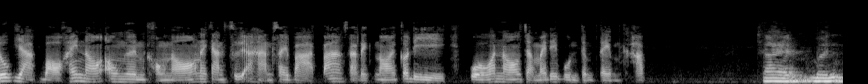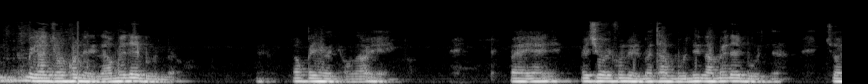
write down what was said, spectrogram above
ลูกอยากบอกให้น้องเอาเงินของน้องในการซื้ออาหารใส่บาตรบ้างสักเล็กน้อยก็ดี กลัวว่าน้องจะไม่ได้บุญเต็มๆครับ ใช่เหมือนเงินของคนอื่นเราไม่ได้บุญหรอกต้องเป็นเงินของเราเอง ไปไปชวนคนอื่นมาทำบุญนี่เราไม่ได้บุญนะชวน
